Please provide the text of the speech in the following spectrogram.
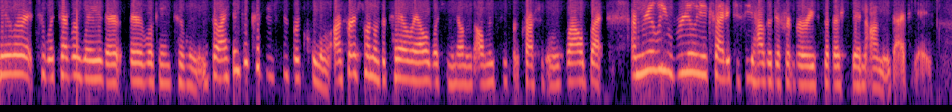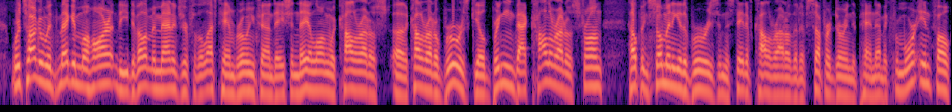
tailor it to whichever way they're they're looking to lean. So I think it could be super cool. Our first one was a pale ale, which you know is always super crushable as well. But I'm really really excited to see how the different breweries put their spin on these IPAs. We're talking with Megan Mahar, the development manager for the Left Hand Brewing Foundation. They, along with Colorado uh, Colorado Brewers Guild, bringing back Colorado Strong helping so many of the breweries in the state of Colorado that have suffered during the pandemic. For more info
